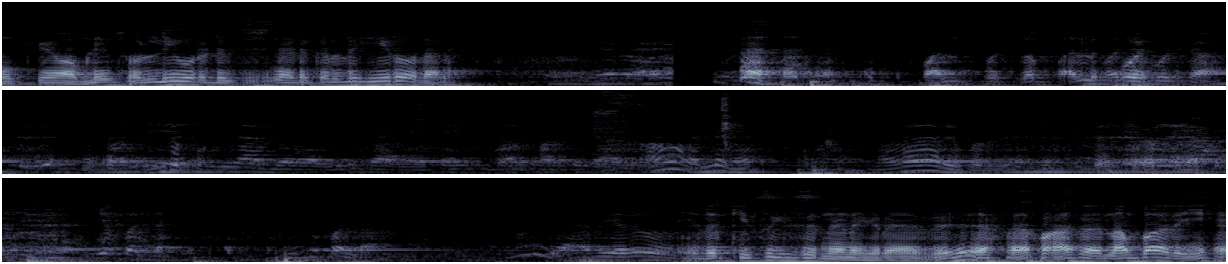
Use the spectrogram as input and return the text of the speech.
முக்கியம் அப்படின்னு சொல்லி ஒரு டிசிஷன் எடுக்கிறது ஹீரோ தானே. பல் பல் போய் போச்சா ஆ இல்லைங்க. நல்லா அது ஏதோ கிசு கிசுன்னு நினைக்கிறேன் அது அதை நம்பாதீங்க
